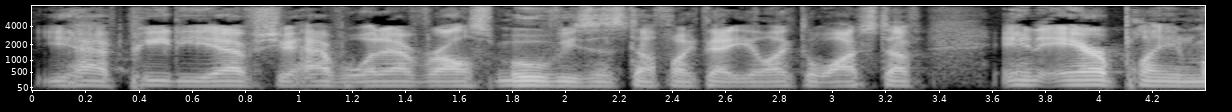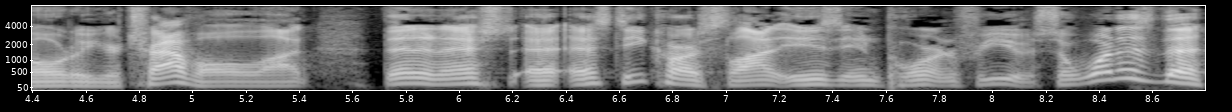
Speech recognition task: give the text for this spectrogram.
you have PDFs, you have whatever else, movies and stuff like that. You like to watch stuff in airplane mode or you travel a lot. Then an SD card slot is important for you. So, what is the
